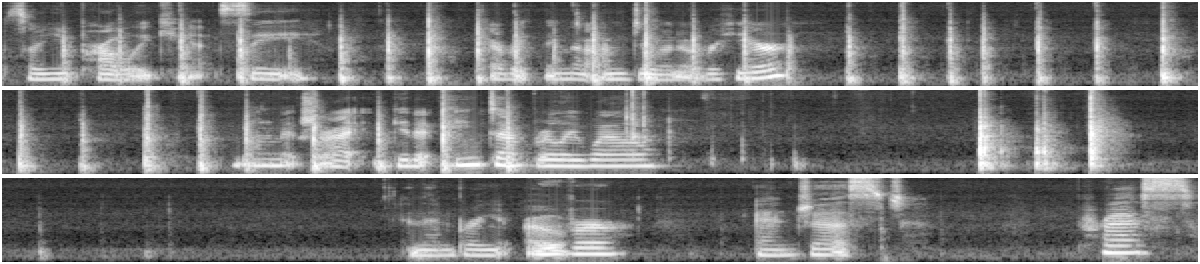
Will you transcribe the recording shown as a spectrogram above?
so you probably can't see everything that I'm doing over here. I want to make sure I get it inked up really well. And then bring it over and just press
